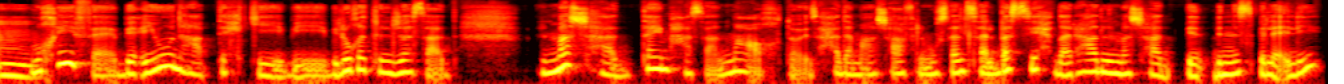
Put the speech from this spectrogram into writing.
مخيفة بعيونها بتحكي بلغة الجسد. المشهد تيم حسن مع أخته إذا حدا ما شاف المسلسل بس يحضر هذا المشهد بالنسبة لإلي.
